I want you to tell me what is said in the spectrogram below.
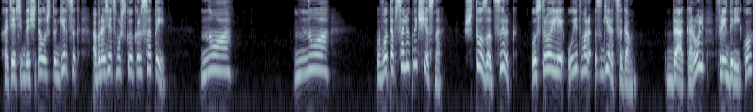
хотя я всегда считала, что герцог — образец мужской красоты. Но... Но... Вот абсолютно честно, что за цирк устроили Уитмар с герцогом? Да, король Фредерико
